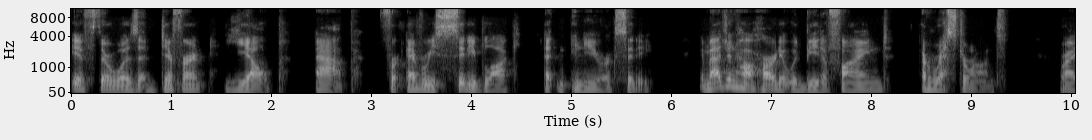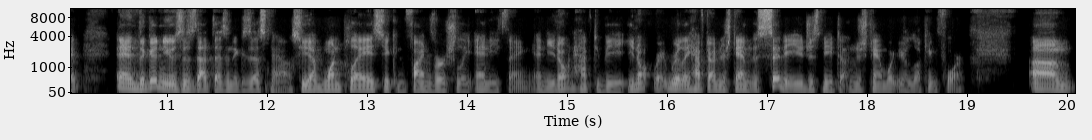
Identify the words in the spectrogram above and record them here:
if there was a different Yelp app for every city block at, in New York City. Imagine how hard it would be to find a restaurant right? And the good news is that doesn't exist now. So you have one place you can find virtually anything, and you don't have to be you don't really have to understand the city. You just need to understand what you're looking for. Um,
